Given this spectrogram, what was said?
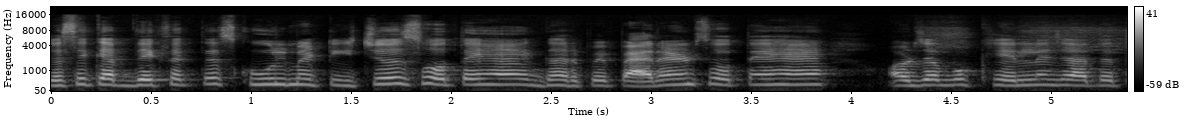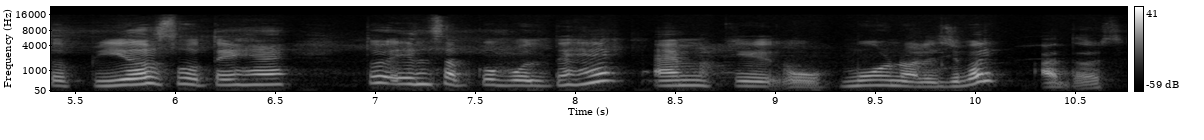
जैसे कि आप देख सकते हैं स्कूल में टीचर्स होते हैं, घर पे पेरेंट्स होते हैं और जब वो खेलने जाते हैं तो पीयर्स होते हैं तो इन सबको बोलते हैं M K O more knowledgeable others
